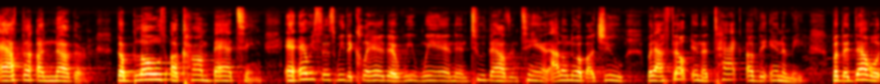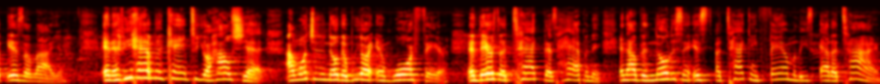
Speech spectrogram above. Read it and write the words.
after another. The blows are combating. And ever since we declared that we win in 2010, I don't know about you, but I felt an attack of the enemy. But the devil is a liar. And if he haven't came to your house yet, I want you to know that we are in warfare. And there's attack that's happening. And I've been noticing it's attacking families at a time.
